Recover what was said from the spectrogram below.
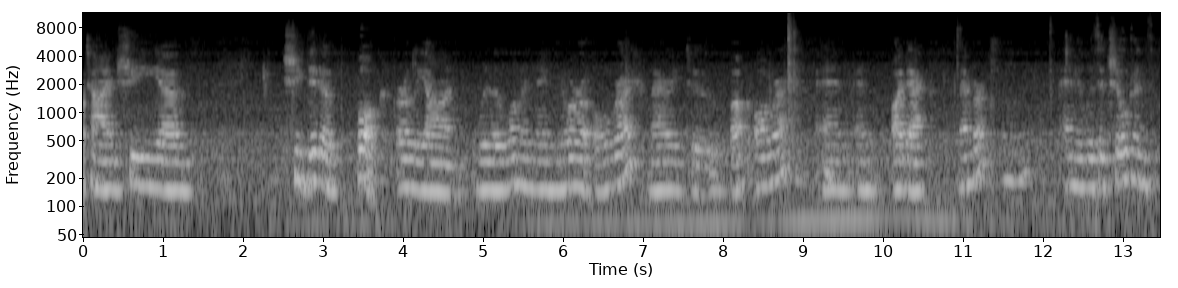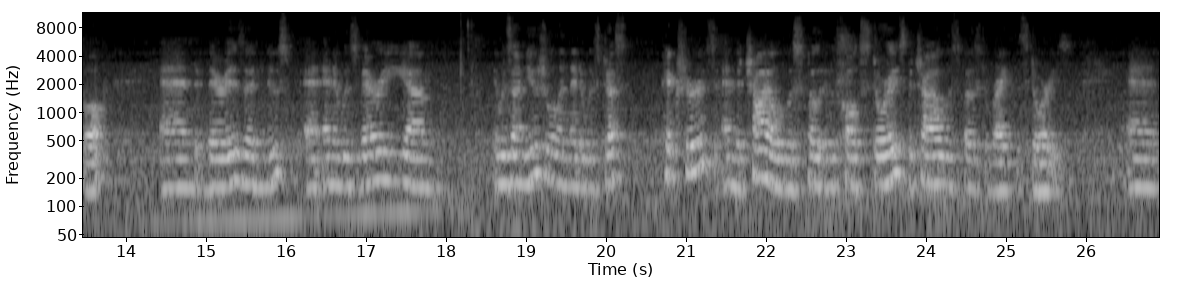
at the time. She, um, she did a book early on with a woman named Nora Ulreich, married to Buck Ulreich, and an AUDAC member. And it was a children's book and there is a news, and, and it was very, um, it was unusual in that it was just pictures, and the child was supposed, it was called Stories, the child was supposed to write the stories. And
